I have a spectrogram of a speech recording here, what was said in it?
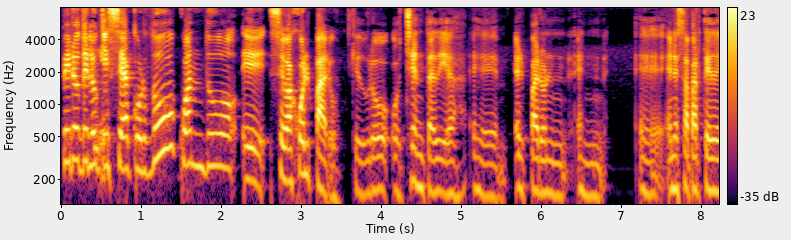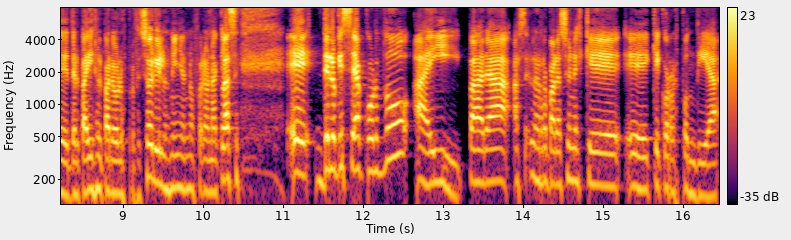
pero de lo que se acordó cuando eh, se bajó el paro, que duró 80 días eh, el paro en, en, eh, esa parte del país, el paro de los profesores y los niños no fueron a clase, de lo que se acordó ahí para hacer las reparaciones que, que correspondía,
